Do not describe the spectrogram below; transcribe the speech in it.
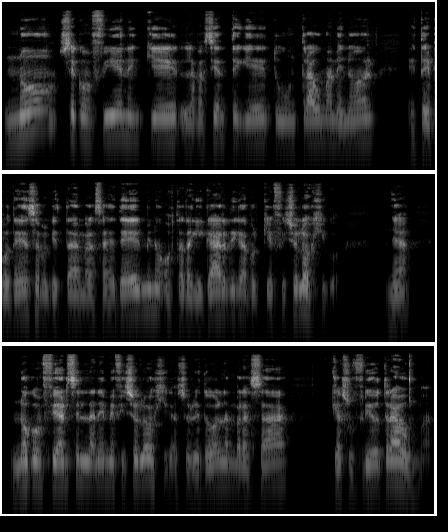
No se confíen en que la paciente que tuvo un trauma menor está hipotensa porque está embarazada de término o está taquicárdica porque es fisiológico. ¿ya? No confiarse en la anemia fisiológica, sobre todo en la embarazada que ha sufrido trauma.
